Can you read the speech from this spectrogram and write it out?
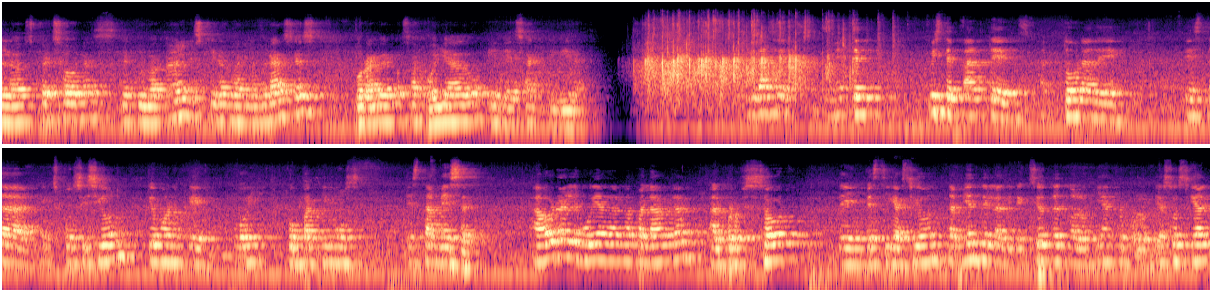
las personas de Culhuacán les quiero dar las gracias por habernos apoyado en esa actividad. Gracias. Fuiste parte actora de esta exposición. Qué bueno que hoy compartimos esta mesa. Ahora le voy a dar la palabra al profesor de investigación, también de la Dirección de Etnología y Antropología Social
